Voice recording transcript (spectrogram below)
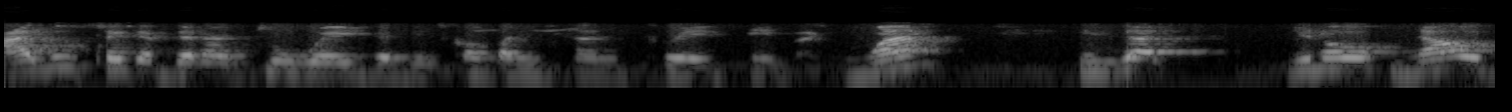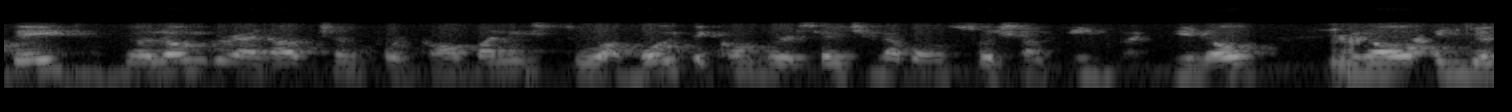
I will say that there are two ways that these companies can create impact. One is that you know, nowadays it's no longer an option for companies to avoid the conversation about social impact. You know, you know, in the,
